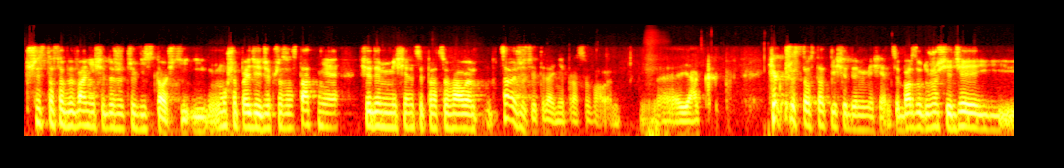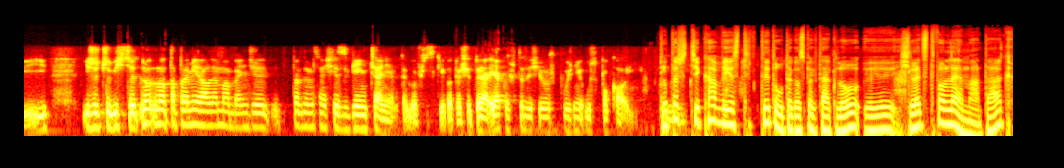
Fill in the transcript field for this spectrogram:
przystosowywanie się do rzeczywistości. I muszę powiedzieć, że przez ostatnie 7 miesięcy pracowałem, całe życie tyle nie pracowałem, e, jak jak przez te ostatnie 7 miesięcy. Bardzo dużo się dzieje i, i, i, rzeczywiście no, no, ta premiera Lema będzie w pewnym sensie zwieńczeniem tego wszystkiego. To się to jakoś wtedy się już później uspokoi. To też ciekawy jest tytuł tego spektaklu. Y, śledztwo Lema, tak?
